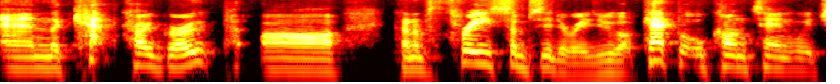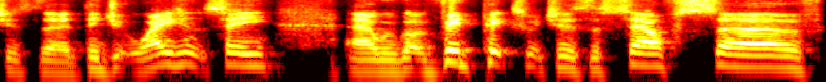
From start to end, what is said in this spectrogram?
And the Capco Group are kind of three subsidiaries. We've got Capital Content, which is the digital agency. Uh, we've got VidPix, which is the self-serve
